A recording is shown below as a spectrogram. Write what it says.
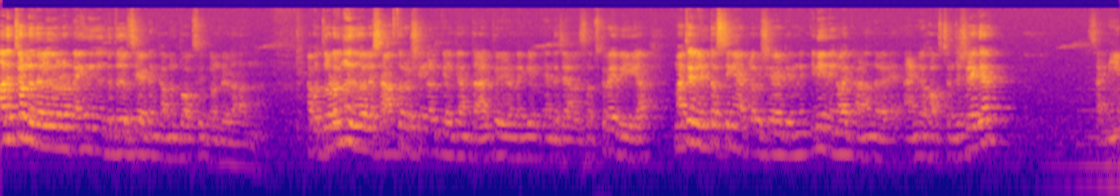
മറിച്ചുള്ള തെളിവുകളുണ്ടെങ്കിൽ നിങ്ങൾക്ക് തീർച്ചയായിട്ടും കമന്റ് ബോക്സിൽ കൊണ്ടിടാവുന്നതാണ് അപ്പോൾ തുടർന്ന് ഇതുപോലെ ശാസ്ത്ര വിഷയങ്ങൾ കേൾക്കാൻ താല്പര്യമുണ്ടെങ്കിൽ എന്റെ ചാനൽ സബ്സ്ക്രൈബ് ചെയ്യുക. മറ്റൊരു ഇൻട്രസ്റ്റിംഗ് ആയിട്ടുള്ള വിഷയമായിട്ട് ഇനി നിങ്ങളെ കാണുന്നവരെ ഐ എം ഹോസ് ചന്ദ്രശേഖർ. സനിയ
